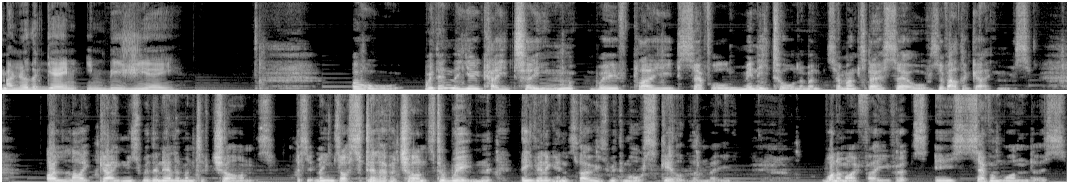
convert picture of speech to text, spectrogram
Another game in BGA. Oh, within the UK team, we've played several mini tournaments amongst ourselves of other games. I like games with an element of chance, as it means I still have a chance to win, even against those with more skill than me. One of my favourites is Seven Wonders,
